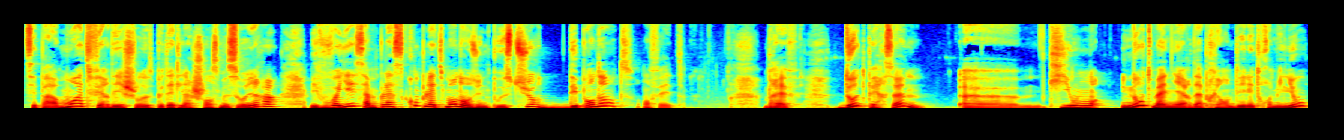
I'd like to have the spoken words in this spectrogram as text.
C'est pas à moi de faire des choses, peut-être la chance me sourira. Mais vous voyez, ça me place complètement dans une posture dépendante, en fait. Bref, d'autres personnes euh, qui ont une autre manière d'appréhender les 3 millions,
